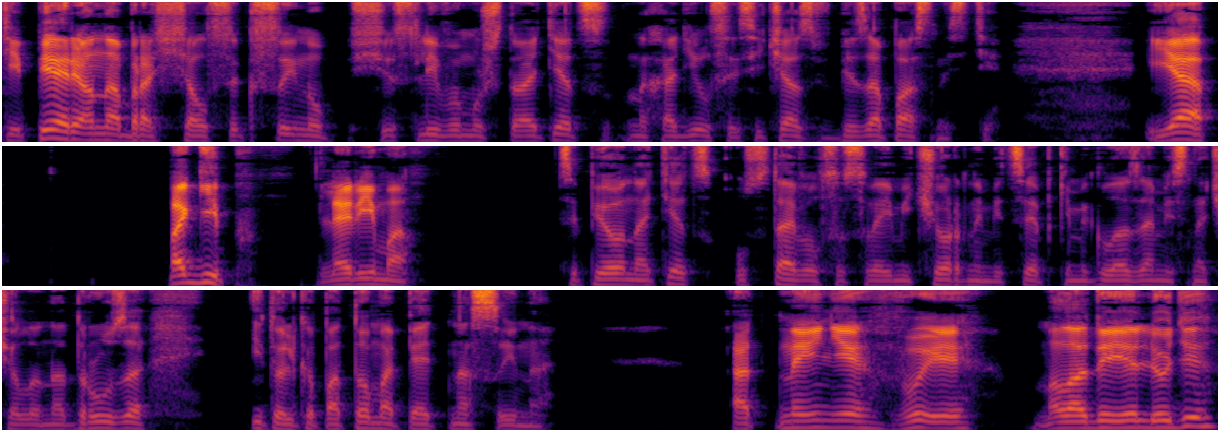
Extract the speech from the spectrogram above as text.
теперь он обращался к сыну, счастливому, что отец находился сейчас в безопасности. Я погиб для Рима. Цепион отец уставился своими черными цепкими глазами сначала на Друза и только потом опять на сына. «Отныне вы, молодые люди,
